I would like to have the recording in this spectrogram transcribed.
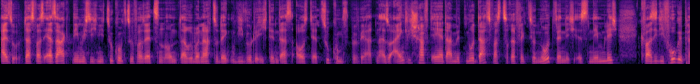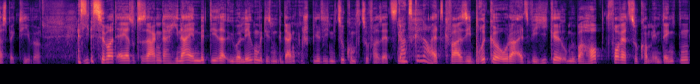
Also das, was er sagt, nämlich sich in die Zukunft zu versetzen und darüber nachzudenken, wie würde ich denn das aus der Zukunft bewerten. Also eigentlich schafft er ja damit nur das, was zur Reflexion notwendig ist, nämlich quasi die Vogelperspektive. Es die zimmert er ja sozusagen da hinein mit dieser Überlegung, mit diesem Gedankenspiel, sich in die Zukunft zu versetzen. Ganz genau. Als quasi Brücke oder als Vehikel, um überhaupt vorwärts zu kommen im Denken,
